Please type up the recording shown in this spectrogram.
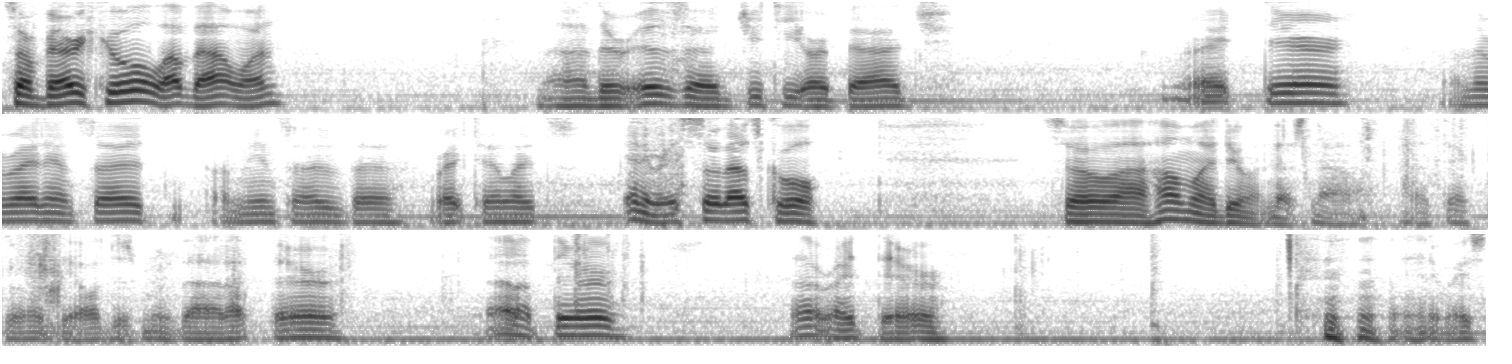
so very cool, love that one. Uh, there is a GTR badge right there on the right hand side, on the inside of the right taillights. Anyway, so that's cool. So uh, how am I doing this now? I think okay, I'll just move that up there, that up there, that right there. Anyways,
